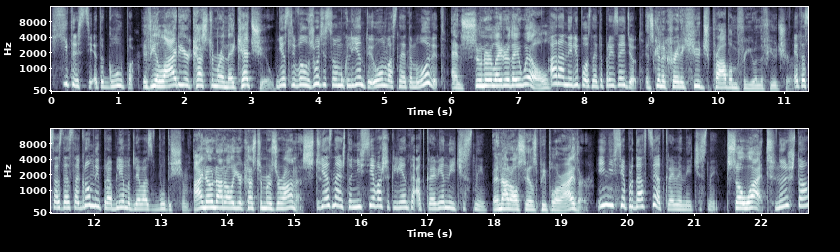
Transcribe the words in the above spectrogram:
Хитрости — это глупо. If you lie to your customer and they catch you, Если вы лжете своему клиенту, и он вас на этом ловит, and sooner or later they will, а рано или поздно это произойдет, it's going to create a huge problem for you in the future. это создаст огромные проблемы для вас в будущем. I know not all your customers are honest, Я знаю, что не все ваши клиенты откровенны и честны. and not all salespeople are either. И не все продавцы откровенны и честны. So what? Ну и что?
